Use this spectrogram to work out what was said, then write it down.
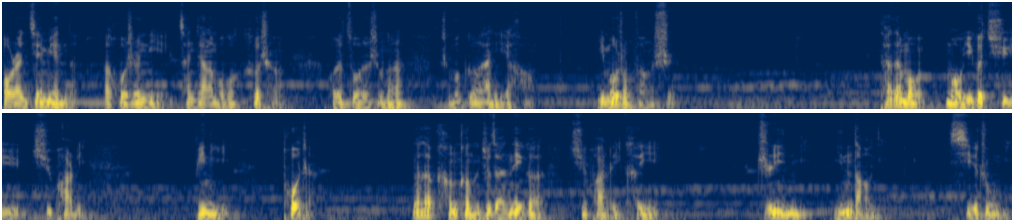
偶然见面的啊，或者你参加了某个课程，或者做了什么什么个案也好，以某种方式。他在某某一个区域区块里比你拓展，那他很可能就在那个区块里可以指引你、引导你、协助你。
